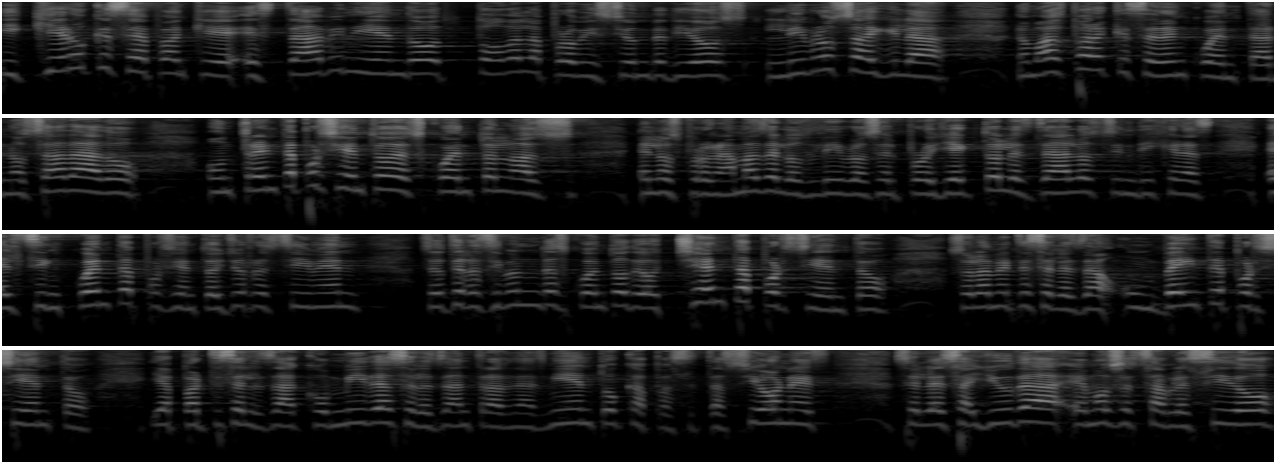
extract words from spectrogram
Y quiero que sepan que está viniendo toda la provisión de Dios. Libros Águila, nomás para que se den cuenta, nos ha dado un 30% de descuento en los, en los programas de los libros. El proyecto les da a los indígenas el 50%. Ellos reciben, o reciben un descuento de 80%, solamente se les da un 20%. Y aparte se les da comida, se les da entrenamiento, capacitaciones, se les ayuda. Hemos establecido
